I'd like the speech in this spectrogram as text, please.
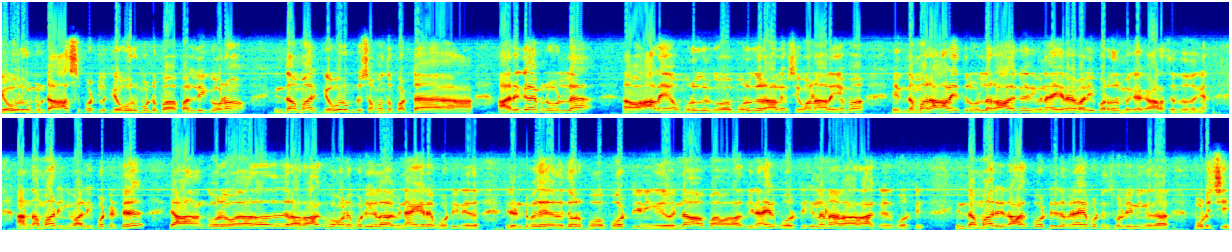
கவர்மெண்ட் ஹாஸ்பிட்டல் கவர்மெண்ட் ப பள்ளிக்கூடம் இந்த மாதிரி கவர்மெண்ட் சம்மந்தப்பட்ட அருகாமையில் உள்ள ஆலயம் முருகர் கோ- முருகர் ஆலயம் சிவன் ஆலயம் இந்த மாதிரி ஆலயத்தில் உள்ள ராகுகதி விநாயகரை வழிபடுறது மிக கால சிறந்ததுங்க. அந்த மாதிரி நீங்கள் வழிபட்டுட்டு அங்கே ஒரு அதாவது ரா- ராகு பவனை போட்டு இல்லை விநாயகரை போட்டி ரெண்டு பேரும் ஏதோ- ஒரு போ போட்டி நீங்கள் என்ன அதாவது விநாயகர் போட்டி இல்லைன்னா ரா- ராகு போட்டி. இந்த மாதிரி ராகு போட்டி இல்லை விநாயகர் போட்டி சொல்லி நீங்கள் முடிச்சு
